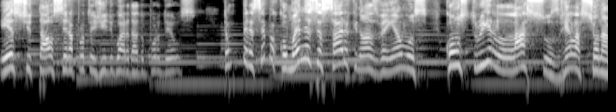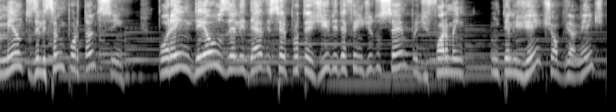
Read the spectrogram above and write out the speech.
este tal será protegido e guardado por Deus. Então perceba como é necessário que nós venhamos construir laços, relacionamentos, eles são importantes sim. Porém, Deus ele deve ser protegido e defendido sempre, de forma inteligente, obviamente,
